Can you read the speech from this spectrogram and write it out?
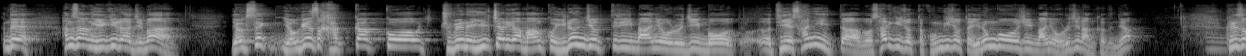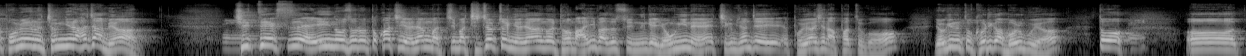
근데 항상 얘기를 하지만 역색, 역에서 가깝고 주변에 일자리가 많고 이런 지역들이 많이 오르지 뭐 어, 뒤에 산이 있다, 뭐 살기 좋다, 공기 좋다 이런 곳이 많이 오르진 않거든요. 그래서 보면은 정리를 하자면 네. GTX A 노선은 똑같이 영향 받지만 직접적 영향을 더 많이 받을 수 있는 게 용인에 지금 현재 보유하신 아파트고 여기는 또 거리가 멀고요. 또 네. 어,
